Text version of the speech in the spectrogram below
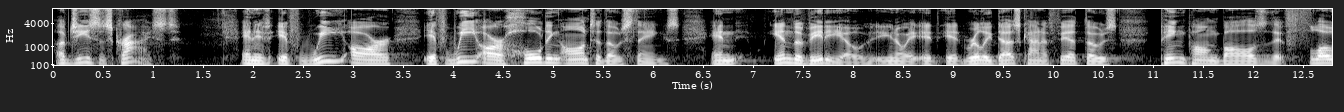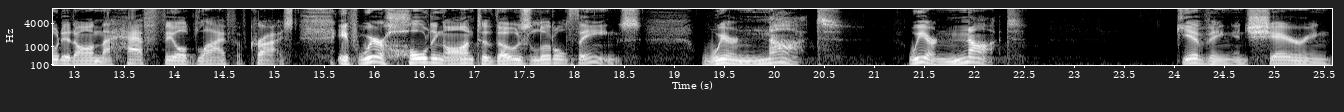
of Jesus Christ. And if, if we are if we are holding on to those things, and in the video, you know, it, it really does kind of fit those ping pong balls that floated on the half filled life of Christ. If we're holding on to those little things, we're not, we are not giving and sharing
